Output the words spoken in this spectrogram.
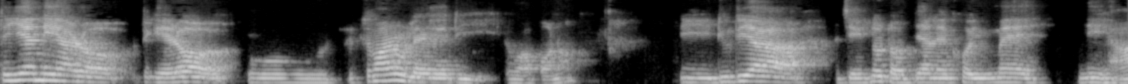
တရက်နေ့ကတော့တကယ်တော့ဟိုကျမတို့လည်းဒီဟိုပါပေါ့နော်ဒီဒုတိယအကြိမ်လွှတ်တော်ပြန်လဲခေါ်ယူမဲ့နေ့ဟာ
